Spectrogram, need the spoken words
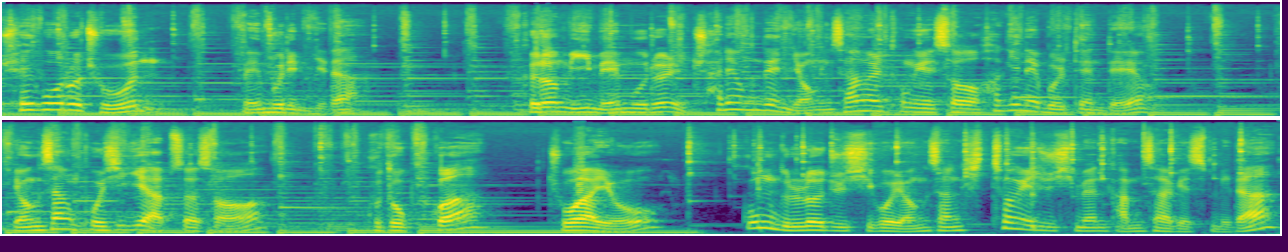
최고로 좋은 매물입니다. 그럼 이 매물을 촬영된 영상을 통해서 확인해 볼 텐데요. 영상 보시기에 앞서서 구독과 좋아요 꾹 눌러주시고 영상 시청해 주시면 감사하겠습니다.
